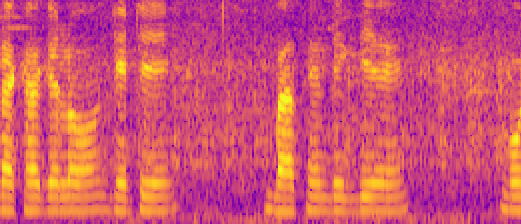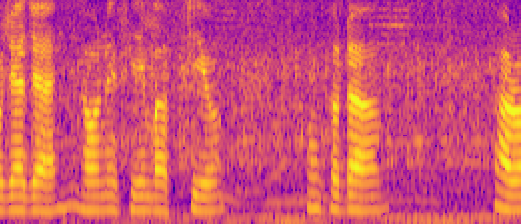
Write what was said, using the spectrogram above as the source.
দেখা গেল, যেটি বাসের দিক দিয়ে বোঝা যায়। নন এসি বাসটিও কতটা আরও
